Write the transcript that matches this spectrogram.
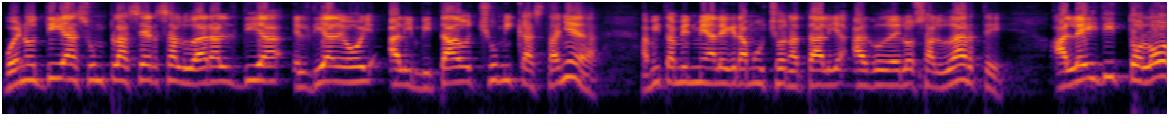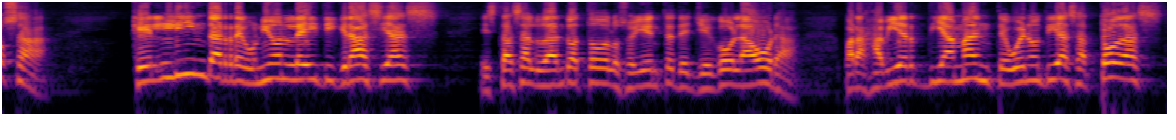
Buenos días, un placer saludar al día, el día de hoy al invitado Chumi Castañeda. A mí también me alegra mucho, Natalia Agudelo, saludarte. A Lady Tolosa, qué linda reunión, Lady, gracias. Está saludando a todos los oyentes de Llegó la Hora para Javier Diamante. Buenos días a todas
